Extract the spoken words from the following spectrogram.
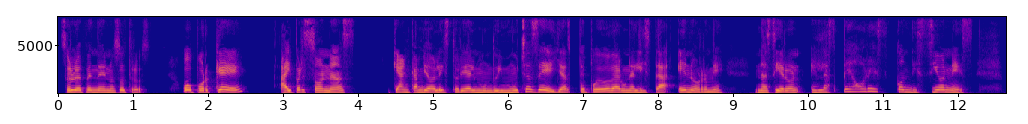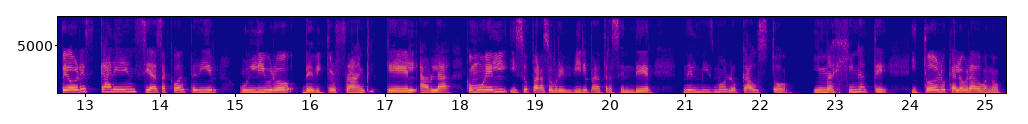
Solo depende de nosotros. O por qué hay personas que han cambiado la historia del mundo y muchas de ellas, te puedo dar una lista enorme, nacieron en las peores condiciones, peores carencias. Acabo de pedir un libro de Víctor Frank que él habla cómo él hizo para sobrevivir y para trascender en el mismo holocausto. Imagínate. Y todo lo que ha logrado, bueno,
